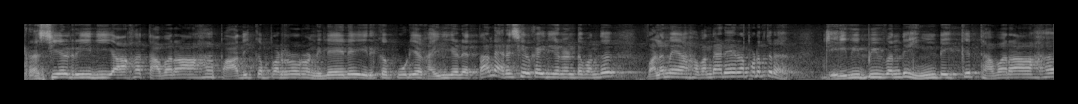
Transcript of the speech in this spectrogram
அரசியல் ரீதியாக தவறாக பாதிக்கப்படுற ஒரு நிலையிலே இருக்கக்கூடிய கைதிகளைத்தான் அரசியல் கைதிகள் என்று வந்து வலிமையாக வந்து அடையாளப்படுத்துகிறார். ஜேவிபி வந்து இன்றைக்கு தவறாக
